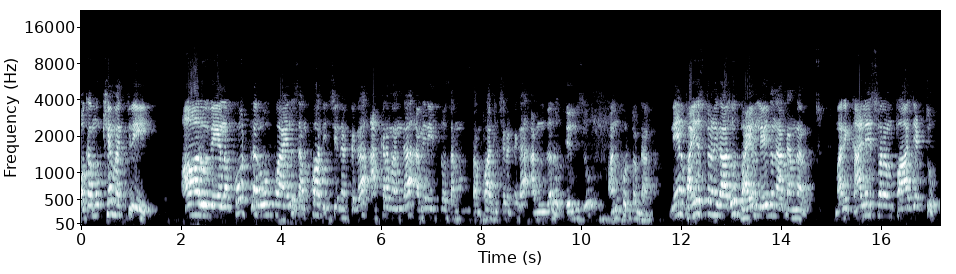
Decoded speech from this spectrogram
ఒక ముఖ్యమంత్రి ఆరు వేల కోట్ల రూపాయలు సంపాదించినట్టుగా అక్రమంగా అవినీతితో సం- సంపాదించినట్టుగా అందరూ తెలుసు అనుకుంటున్నారు. నేను భయస్తుని కాదు భయం లేదు నాకు అన్నారు మరి కాళేశ్వరం ప్రాజెక్టు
